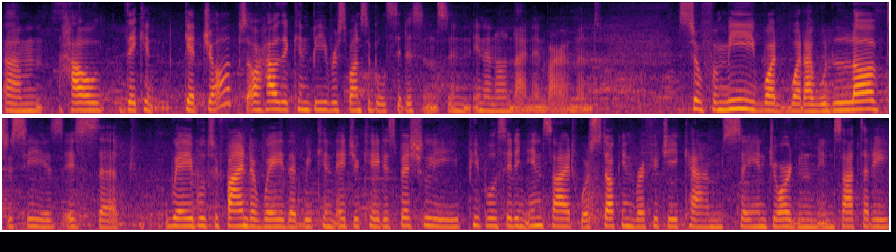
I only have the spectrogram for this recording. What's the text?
um, how they can get jobs or how they can be responsible citizens in, in an online environment. So for me, what, what I would love to see is, is that we're able to find a way that we can educate, especially people sitting inside who are stuck in refugee camps, say in Jordan, in Zaatari,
